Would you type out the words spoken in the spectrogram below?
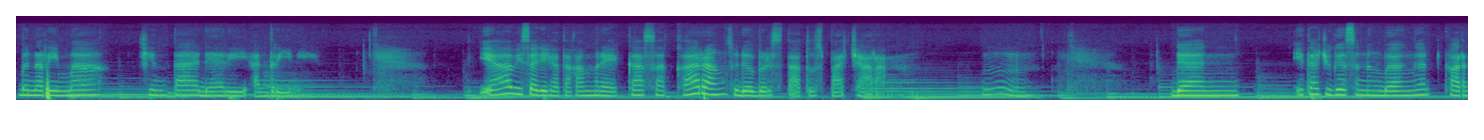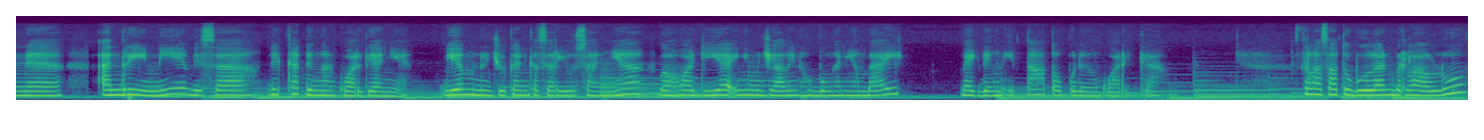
menerima cinta dari Andri ini. Ya, bisa dikatakan mereka sekarang sudah berstatus pacaran. Hmm. Dan kita juga seneng banget karena Andri ini bisa dekat dengan keluarganya. Dia menunjukkan keseriusannya bahwa dia ingin menjalin hubungan yang baik, baik dengan Ita ataupun dengan keluarga. Setelah satu bulan berlalu,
